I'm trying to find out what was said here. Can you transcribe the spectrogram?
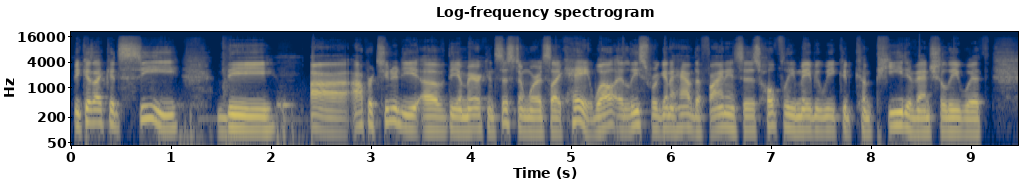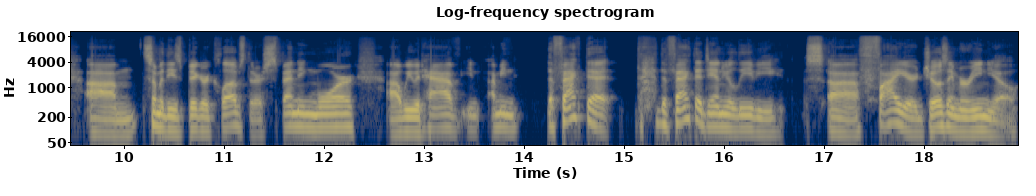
because I could see the uh, opportunity of the American system where it's like, hey, well, at least we're going to have the finances. Hopefully, maybe we could compete eventually with um, some of these bigger clubs that are spending more. Uh, we would have, I mean, the fact that the fact that Daniel Levy uh, fired Jose Mourinho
